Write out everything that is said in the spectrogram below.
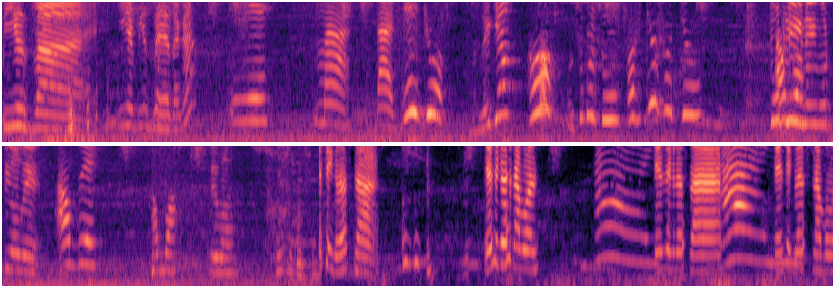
પિયુષભાઈ. ઈ પિયુષભાઈ હતા કા? લઈ ગયા? હવે શું કરશું? ચોટલી નહીં મળતી હવે. એવા. હું શું કરશું? જય શ્રી કૃષ્ણ. જય શ્રી કૃષ્ણ બોલ. જય શ્રી કૃષ્ણ જય શ્રી કૃષ્ણ બોલ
